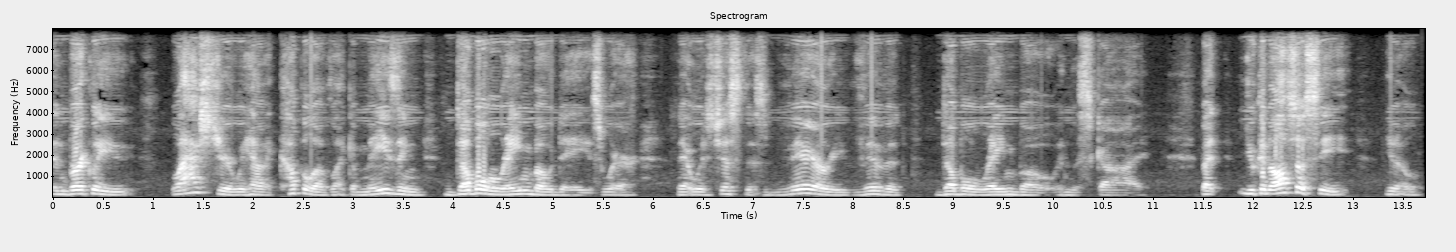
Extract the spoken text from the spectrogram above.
in berkeley last year we had a couple of like amazing double rainbow days where there was just this very vivid double rainbow in the sky. But you can also see you know,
